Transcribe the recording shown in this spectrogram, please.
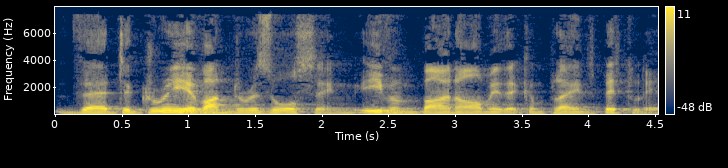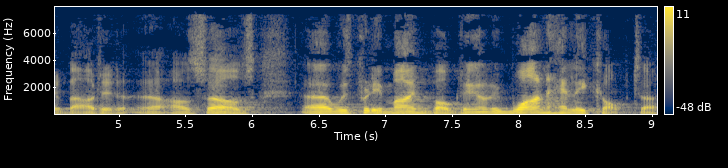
their degree of under-resourcing, even by an army that complains bitterly about it uh, ourselves, uh, was pretty mind-boggling. Only one helicopter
